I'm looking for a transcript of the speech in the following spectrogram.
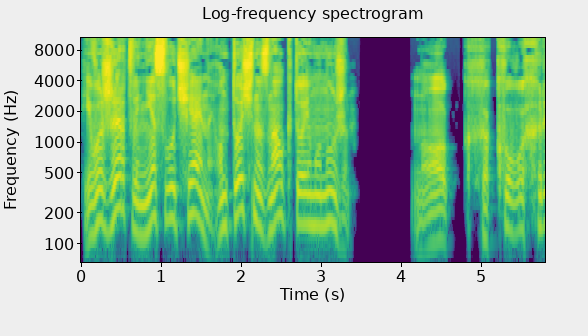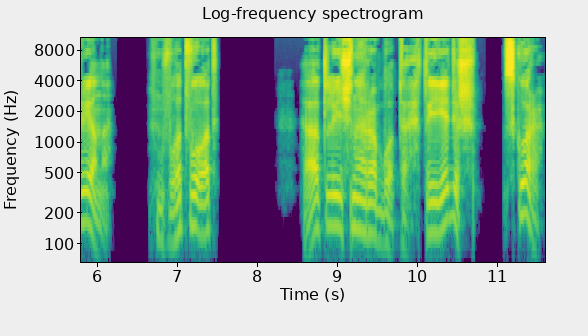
Его жертвы не случайны. Он точно знал, кто ему нужен. «Но какого хрена?» «Вот-вот». «Отличная работа. Ты едешь?» «Скоро.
